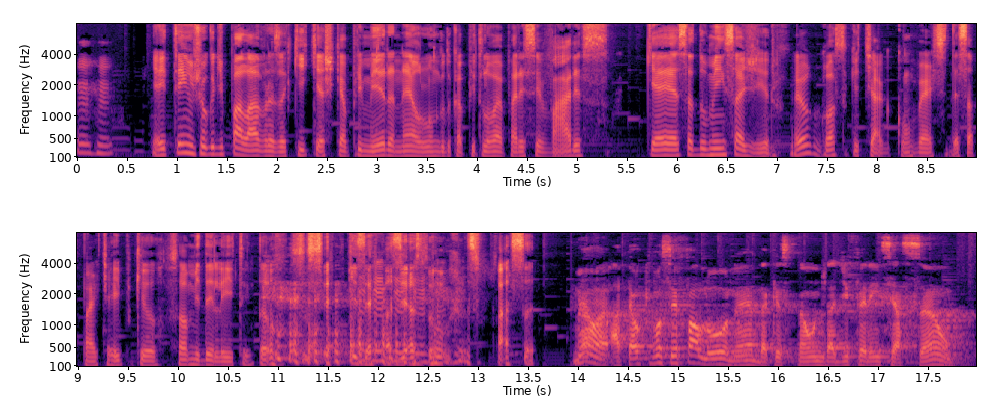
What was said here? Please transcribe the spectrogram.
Uhum. E aí tem um jogo de palavras aqui, que acho que é a primeira, né? Ao longo do capítulo vai aparecer várias. Que é essa do mensageiro. Eu gosto que o Thiago converse dessa parte aí, porque eu só me deleito. Então, se você quiser fazer as honras, faça. Não, até o que você falou, né? Da questão da diferenciação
